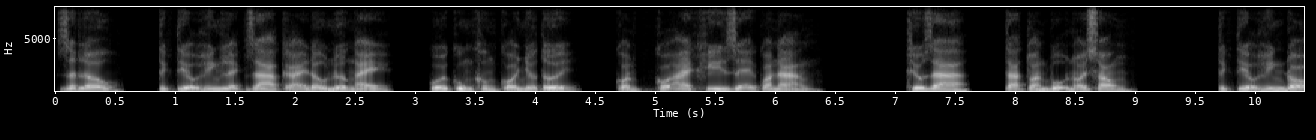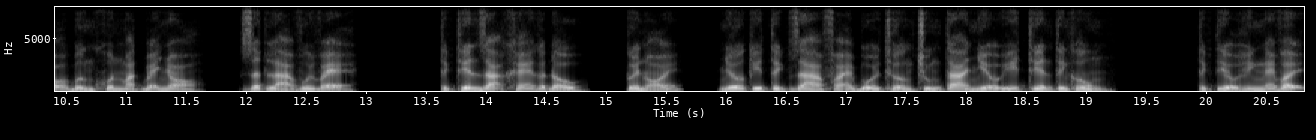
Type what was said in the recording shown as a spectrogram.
Rất lâu, tịch tiểu hình lệch ra cái đầu nửa ngày, cuối cùng không có nhớ tới, còn có ai khi dễ qua nàng. Thiếu ra, ta toàn bộ nói xong. Tịch tiểu hình đỏ bừng khuôn mặt bé nhỏ, rất là vui vẻ. Tịch thiên dạ khẽ gật đầu, cười nói, nhớ kỹ tịch ra phải bồi thường chúng ta nhiều ít thiên tinh không. Tịch tiểu hình ngay vậy,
